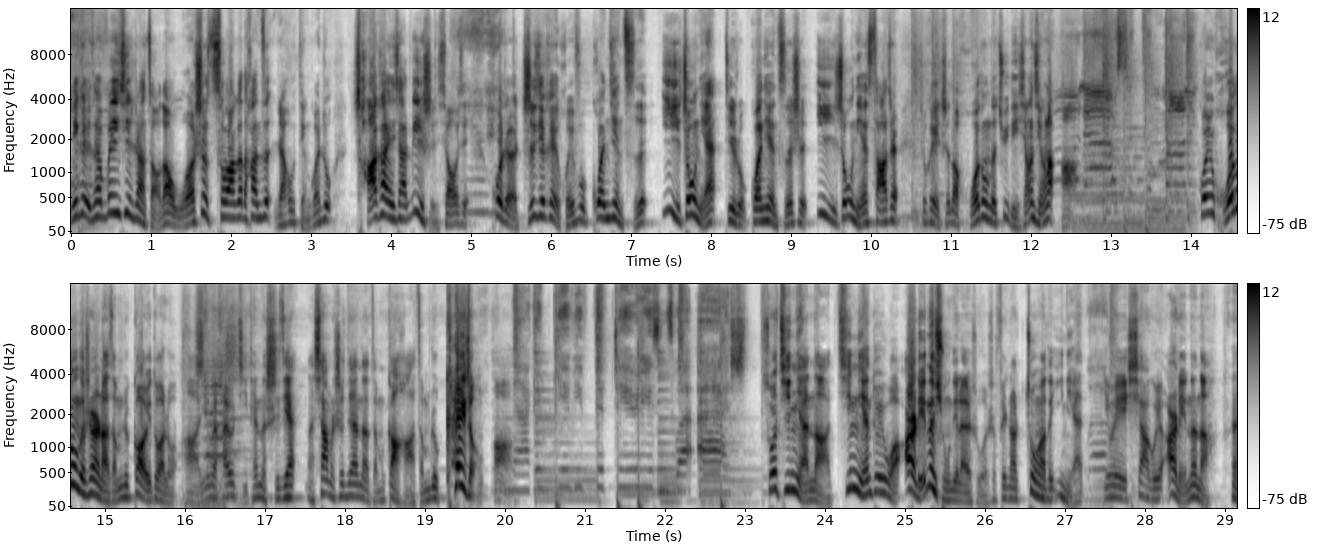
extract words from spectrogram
你可以在微信上找到我是呲花哥的汉字，然后点关注，查看一下历史消息，或者直接可以回复关键词一周年，记住关键词是一周年仨字，就可以知道活动的具体详情了啊。关于活动的事儿呢，咱们就告一段落啊，因为还有几天的时间。那下面时间呢，咱们干哈？咱们就开整啊。说今年呢，今年对于我二林的兄弟来说是非常重要的一年，因为下个月二林的呢，哼，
